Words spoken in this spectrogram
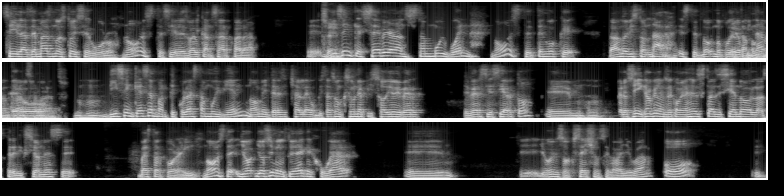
sí, las demás no estoy seguro, ¿no? Este, si les va a alcanzar para. Eh, dicen que Severance está muy buena, ¿no? Este, tengo que. no he visto nada, este, no, no podría opinar, pero dicen que esa en particular está muy bien, ¿no? Me interesa echarle un vistazo, aunque sea un episodio y ver y ver si es cierto. Em, pero sí, creo que las recomendaciones que estás diciendo, las predicciones, eh, va a estar por ahí, ¿no? Este, yo, yo sí me gustaría que jugar, eh, eh, yo creo que Succession se la va a llevar, o, eh,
